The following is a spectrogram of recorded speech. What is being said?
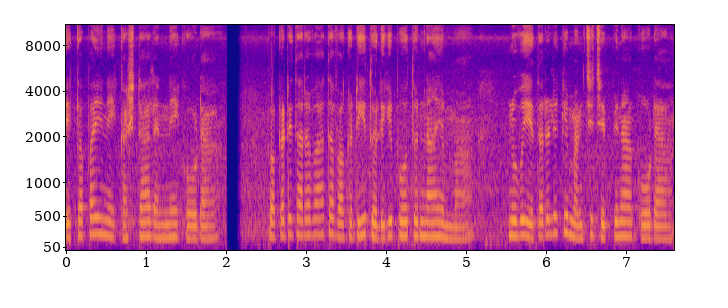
ఇకపై నీ కష్టాలన్నీ కూడా ఒకటి తర్వాత ఒకటి తొలగిపోతున్నాయమ్మా. నువ్వు ఇతరులకి మంచి చెప్పినా కూడా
